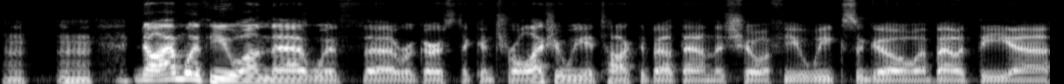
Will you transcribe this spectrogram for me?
Hmm. Mm-hmm. No, I'm with you on that with uh, regards to control. Actually, we had talked about that on the show a few weeks ago about the uh,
